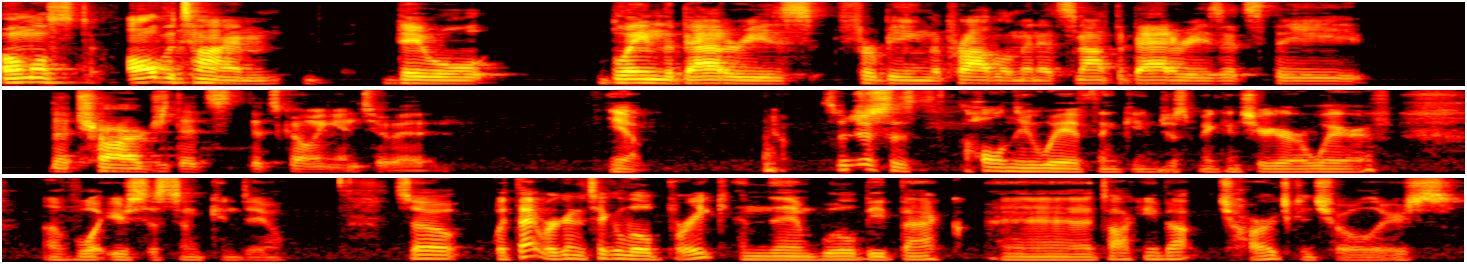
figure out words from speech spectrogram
almost all the time they will blame the batteries for being the problem and it's not the batteries it's the the charge that's that's going into it. Yeah, yeah. so just a whole new way of thinking just making sure you're aware of of what your system can do. So with that we're going to take a little break and then we'll be back uh, talking about charge controllers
